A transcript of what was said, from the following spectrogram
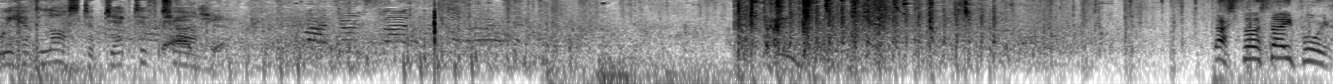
We have lost objective Charlie. Gotcha. That's first aid for you.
